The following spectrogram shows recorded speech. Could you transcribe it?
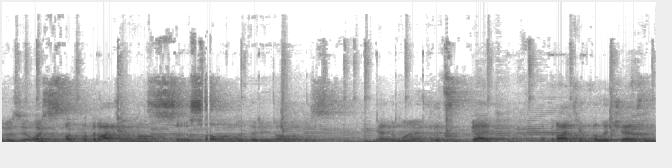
Друзі, ось 100 квадратів. У нас салон тут орієнтовно десь, я думаю, 35 квадратів, величезний.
